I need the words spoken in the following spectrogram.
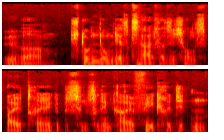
über Stundung der Sozialversicherungsbeiträge bis hin zu den KfW-Krediten,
